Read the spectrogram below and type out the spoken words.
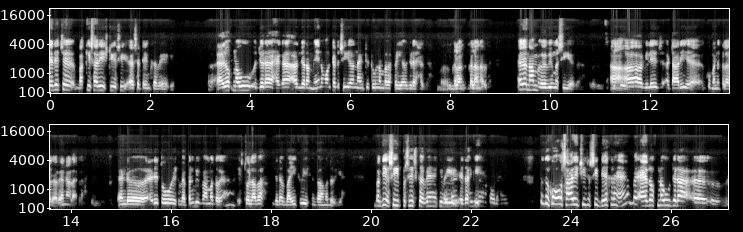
ਇਹਦੇ ਚ ਬਾਕੀ ਸਾਰੀ ਹਿਸਟਰੀ ਅਸੀਂ ਐਸਰਟੇਨ ਕਰ ਰਹੇ ਹੈਗੇ। ਐਜ਼ ਆਫ ਨਾਊ ਜਿਹੜਾ ਹੈਗਾ ਜਿਹੜਾ ਮੇਨ ਵਾਂਟਡ ਸੀ ਆ 92 ਨੰਬਰ ਐਫ ਆਈ ਆਰ ਜਿਹੜਾ ਹੈਗਾ ਕਲਾਨਰ ਇਹਦਾ ਨਾਮ ਰਵੀ ਮਸੀਹ ਹੈਗਾ। ਆ ਆ ਵਿਲੇਜ ਅਟਾਰੀ ਹੈ ਘੁਮਨ ਕਲਾ ਦਾ ਰਹਿਣ ਵਾਲਾ ਹੈਗਾ। ਐਂਡ ਇਹਦੇ ਤੋਂ ਇੱਕ ਵੈਪਨ ਵੀ ਬਰਾਮਦ ਹੋਇਆ। ਇਸ ਤੋਂ ਇਲਾਵਾ ਜਿਹੜਾ ਬਾਈਕ ਵੀ ਬਰਾਮਦ ਹੋਈ ਹੈ। ਬਾਕੀ ਅਸੀਂ ਕੋਸ਼ਿਸ਼ ਕਰ ਰਹੇ ਹਾਂ ਕਿ ਵੀ ਇਹਦਾ ਕੀ ਤੇ ਦੇਖੋ ਉਹ ਸਾਰੀ ਚੀਜ਼ ਅਸੀਂ ਦੇਖ ਰਹੇ ਹਾਂ ਐਜ਼ ਆਫ ਨਾਊ ਜਿਹੜਾ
